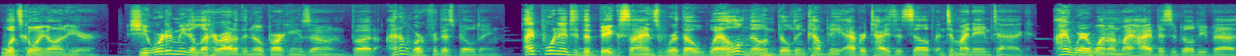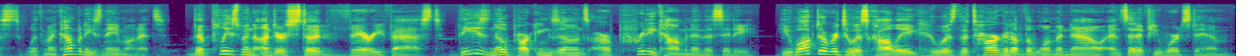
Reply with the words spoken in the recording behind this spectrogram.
What's going on here? She ordered me to let her out of the no parking zone, but I don't work for this building. I pointed to the big signs where the well known building company advertised itself into my name tag. I wear one on my high visibility vest with my company's name on it. The policeman understood very fast. These no parking zones are pretty common in the city. He walked over to his colleague, who was the target of the woman now, and said a few words to him.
